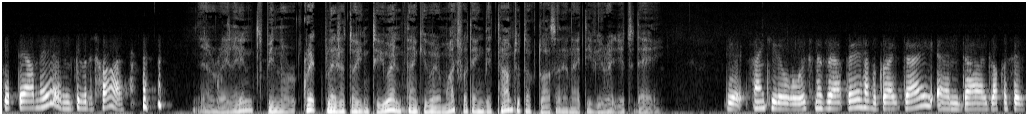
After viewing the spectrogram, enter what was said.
get down there and give it a try. yeah, really. It's been a great pleasure talking to you and thank you very much for taking the time to talk to us on NITV Radio today. Yeah, thank you to all the listeners out there. Have a great day and, uh, like I said,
